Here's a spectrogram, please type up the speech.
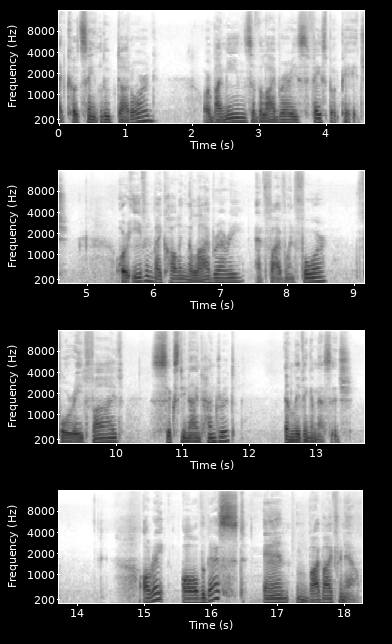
at cotesaintluc.org or by means of the library's Facebook page, or even by calling the library at 514 485 6900 and leaving a message. All right, all the best, and bye bye for now.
